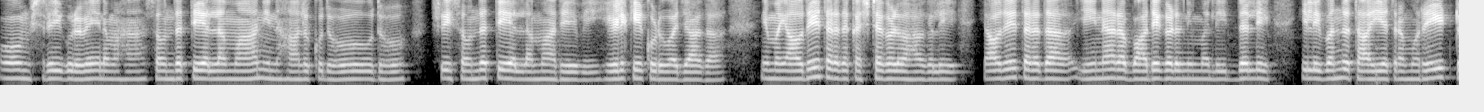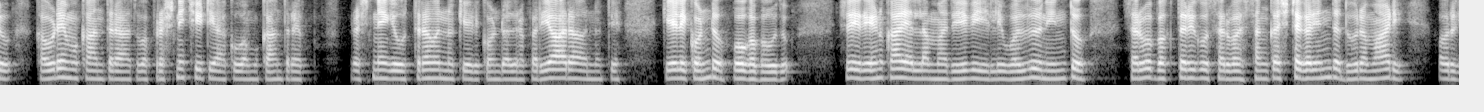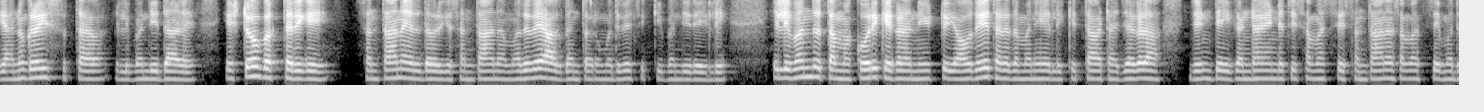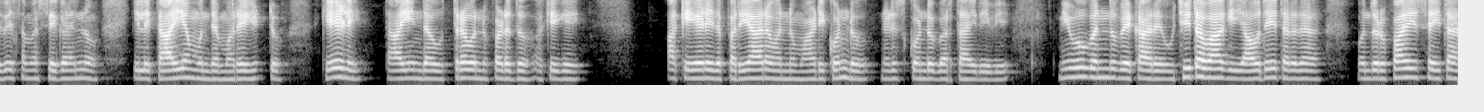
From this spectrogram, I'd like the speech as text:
ಓಂ ಶ್ರೀ ಗುರುವೇ ನಮಃ. ಸೌಂದತ್ತೆಯಲ್ಲಮ್ಮ ನಿನ್ನ ಹಾಲು ಕುದುವುದು. ಶ್ರೀ ಸೌಂದತ್ತೆಯಲ್ಲಮ್ಮ ದೇವಿ, ಹೇಳಿಕೆ ಕೊಡುವ ಜಾಗ. ನಿಮ್ಮ ಯಾವುದೇ ಥರದ ಕಷ್ಟಗಳು ಆಗಲಿ, ಯಾವುದೇ ಥರದ ಏನಾರ ಬಾಧೆಗಳು ನಿಮ್ಮಲ್ಲಿ ಇದ್ದಲ್ಲಿ, ಇಲ್ಲಿ ಬಂದು ತಾಯಿ ಹತ್ರ ಮೊರೆ ಇಟ್ಟು ಕವಡೆ ಮುಖಾಂತರ ಅಥವಾ ಪ್ರಶ್ನೆ ಚೀಟಿ ಹಾಕುವ ಮುಖಾಂತರ ಪ್ರಶ್ನೆಗೆ ಉತ್ತರವನ್ನು ಕೇಳಿಕೊಂಡು, ಅದರ ಪರಿಹಾರವನ್ನು ಕೇಳಿಕೊಂಡು ಹೋಗಬಹುದು. ಶ್ರೀ ರೇಣುಕಾ ಯಲ್ಲಮ್ಮ ದೇವಿ ಇಲ್ಲಿ ಒಲಿದು ನಿಂತು ಸರ್ವ ಭಕ್ತರಿಗೂ ಸರ್ವ ಸಂಕಷ್ಟಗಳಿಂದ ದೂರ ಮಾಡಿ ಅವರಿಗೆ ಅನುಗ್ರಹಿಸುತ್ತಾ ಇಲ್ಲಿ ಬಂದಿದ್ದಾಳೆ. ಎಷ್ಟೋ ಭಕ್ತರಿಗೆ ಸಂತಾನ ಇಲ್ಲದವರಿಗೆ ಸಂತಾನ, ಮದುವೆ ಆಗದಂಥವ್ರು ಮದುವೆ ಸಿಕ್ಕಿ ಬಂದಿದೆ ಇಲ್ಲಿ. ಇಲ್ಲಿ ಬಂದು ತಮ್ಮ ಕೋರಿಕೆಗಳನ್ನು ಇಟ್ಟು ಯಾವುದೇ ಥರದ ಮನೆಯಲ್ಲಿ ಕಿತ್ತಾಟ, ಜಗಳ, ಜಂಟಿ, ಗಂಡ, ಹೆಂಡತಿ ಸಮಸ್ಯೆ, ಸಂತಾನ ಸಮಸ್ಯೆ, ಮದುವೆ ಸಮಸ್ಯೆಗಳನ್ನು ಇಲ್ಲಿ ತಾಯಿಯ ಮುಂದೆ ಮೊರೆ ಇಟ್ಟು ಕೇಳಿ ತಾಯಿಯಿಂದ ಉತ್ತರವನ್ನು ಪಡೆದು ಆಕೆಗೆ, ಆಕೆ ಹೇಳಿದ ಪರಿಹಾರವನ್ನು ಮಾಡಿಕೊಂಡು ನಡೆಸ್ಕೊಂಡು ಬರ್ತಾ ಇದ್ದೀವಿ. ನೀವು ಬಂದು ಬೇಕಾದ್ರೆ ಉಚಿತವಾಗಿ ಯಾವುದೇ ಥರದ ಒಂದು ರೂಪಾಯಿ ಸಹಿತ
